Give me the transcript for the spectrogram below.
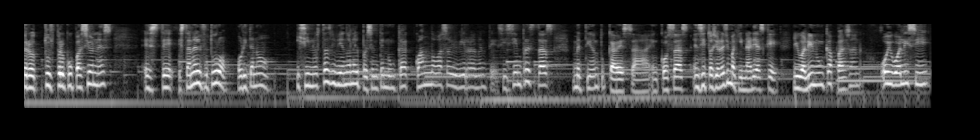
Pero tus preocupaciones este, están en el futuro, ahorita no. Y si no estás viviendo en el presente nunca, ¿cuándo vas a vivir realmente? Si siempre estás metido en tu cabeza, en cosas, en situaciones imaginarias que igual y nunca pasan, o igual y sí,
